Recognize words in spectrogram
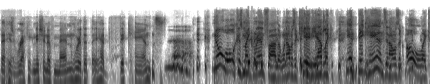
that his recognition of men were that they had thick hands. No, well, because my grandfather, when I was a kid, he had like he had big hands, and I was like, oh, like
